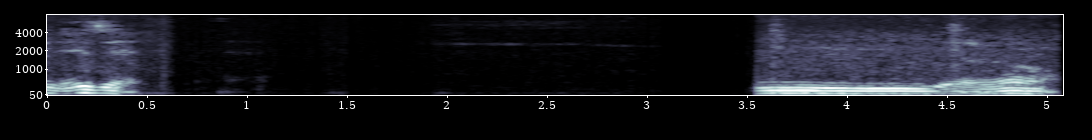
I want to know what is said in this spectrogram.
What is it? Mm, I don't know.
